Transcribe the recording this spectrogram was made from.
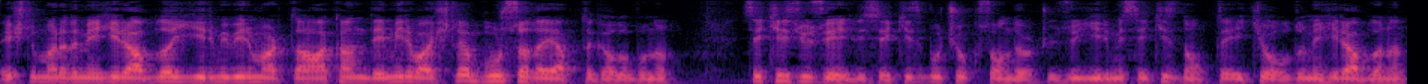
5 numarada Mehir abla 21 Mart'ta Hakan Demirbaş'la Bursa'da yaptı galobunu. 858.5 son 400'ü 28.2 oldu Mehir ablanın.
